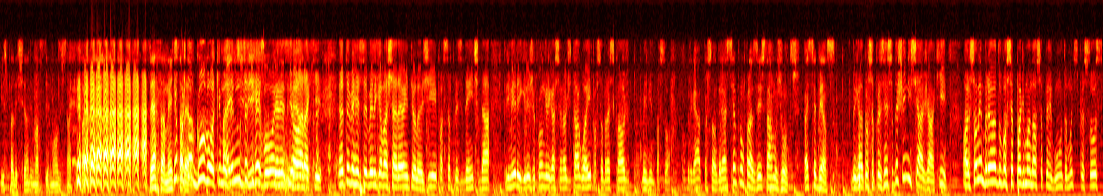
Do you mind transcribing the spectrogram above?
Bispo Alexandre e nossos irmãos estão aqui para... Certamente Tem o pastor saberão. Google aqui, mas Aí ele não sei se responde oferecendo. pior aqui. Eu também recebo ele que é bacharel em teologia e pastor presidente da primeira igreja congregacional de Itaguaí, pastor Braz Cláudio. Bem-vindo, pastor. Obrigado, pastor André. É sempre um prazer estarmos juntos. Vai ser benção. Obrigado pela sua presença. Deixa eu iniciar já aqui. Olha, só lembrando, você pode mandar sua pergunta. Muitas pessoas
